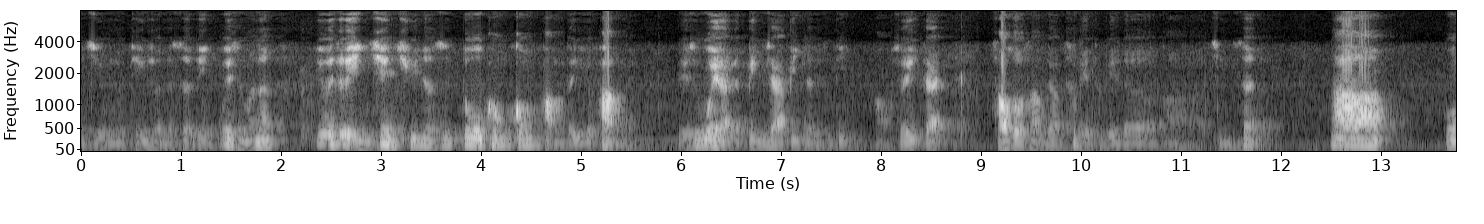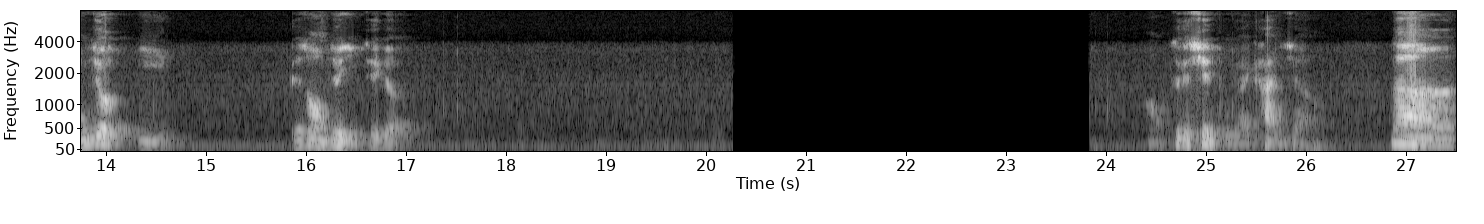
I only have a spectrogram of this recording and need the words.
以及我们停损的设定。为什么呢？因为这个引线区呢是多空攻防的一个范围，也是未来的兵家必争之地啊，所以在操作上就要特别特别的啊谨慎。那我们就以，比如说我们就以这个，好，这个线图来看一下啊。那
